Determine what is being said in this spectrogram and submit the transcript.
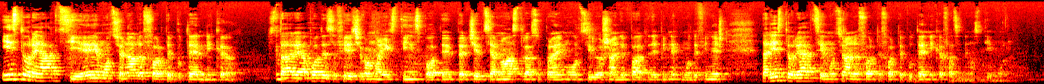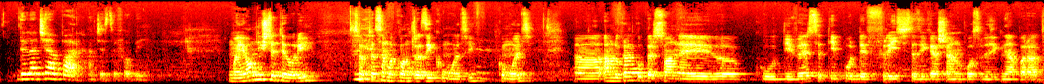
Este o reacție emoțională foarte puternică Starea poate să fie ceva mai extins, poate percepția noastră asupra emoțiilor și așa mai departe, depinde cum o definești, dar este o reacție emoțională foarte, foarte puternică față de un stimul. De la ce apar aceste fobii? Mai eu am niște teorii, s-ar putea să mă contrazic cu mulți. Cu mulți. Uh, am lucrat cu persoane uh, cu diverse tipuri de frici, să zic așa, nu pot să le zic neapărat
